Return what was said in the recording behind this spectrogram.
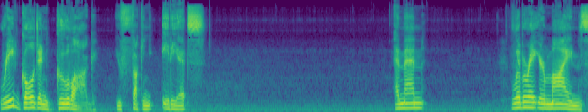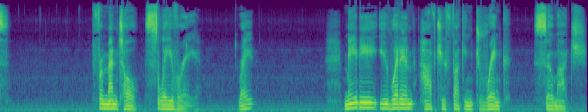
Read Golden Gulag, you fucking idiots. And then liberate your minds from mental slavery, right? Maybe you wouldn't have to fucking drink so much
